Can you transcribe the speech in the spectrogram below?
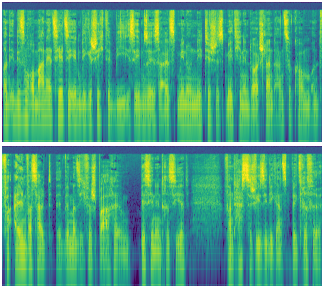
Und in diesem Roman erzählt sie eben die Geschichte, wie es eben so ist, als mennonitisches Mädchen in Deutschland anzukommen. Und vor allem, was halt, äh, wenn man sich für Sprache ein bisschen interessiert, fantastisch, wie sie die ganzen Begriffe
